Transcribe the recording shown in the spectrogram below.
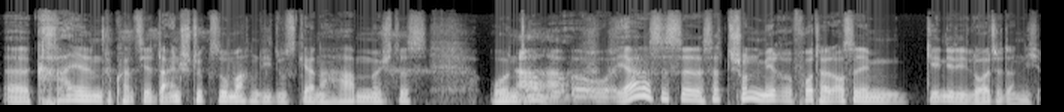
äh, krallen. Du kannst dir dein Stück so machen, wie du es gerne haben möchtest. Und ah. oh, oh, ja, das ist, äh, das hat schon mehrere Vorteile. Außerdem gehen dir die Leute dann nicht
